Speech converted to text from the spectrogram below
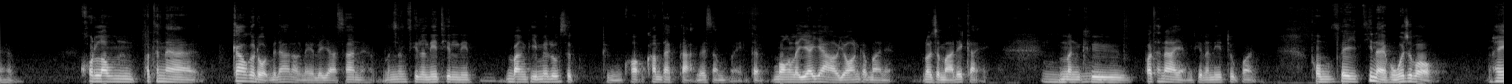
นะครับ คนเรามันพัฒนาก้าวกระโดดไม่ได้หรอกในระยะสั้นนะครับมันต้องทีละนิดทีละนิดบางทีไม่รู้สึกถึงความความแตกต่างด้วยซ้ำไป แต่มองระยะยาวย้อนกลับมาเนี่ย เราจะมาได้ไกลมันคือพัฒนาอย่างทีละนิดทุกวัน ผมไปที่ไหนผมก็จะบอก ให้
